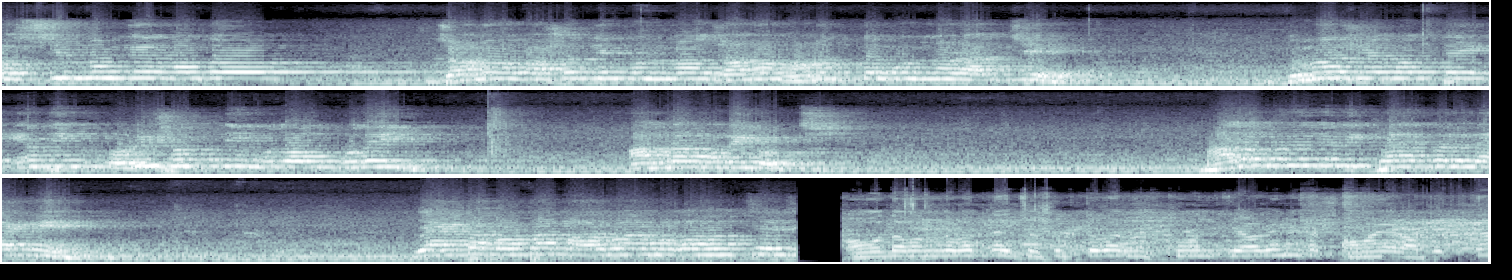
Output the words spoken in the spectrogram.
পশ্চিমবঙ্গের মতো জনবসতিপূর্ণ, জনঘনত্বপূর্ণ রাজ্যে দু মাসের মধ্যে এদিন অভিশক্তিমূলক বলেই আমরা মনে করছি। ভালো করে যদি খেয়াল করে দেখেন যে একটা কথা বারবার বলা হচ্ছে মমতা বন্দ্যোপাধ্যায় চতুর্থবার মুখ্যমন্ত্রী হবেন এটা সময়ের অপেক্ষা।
